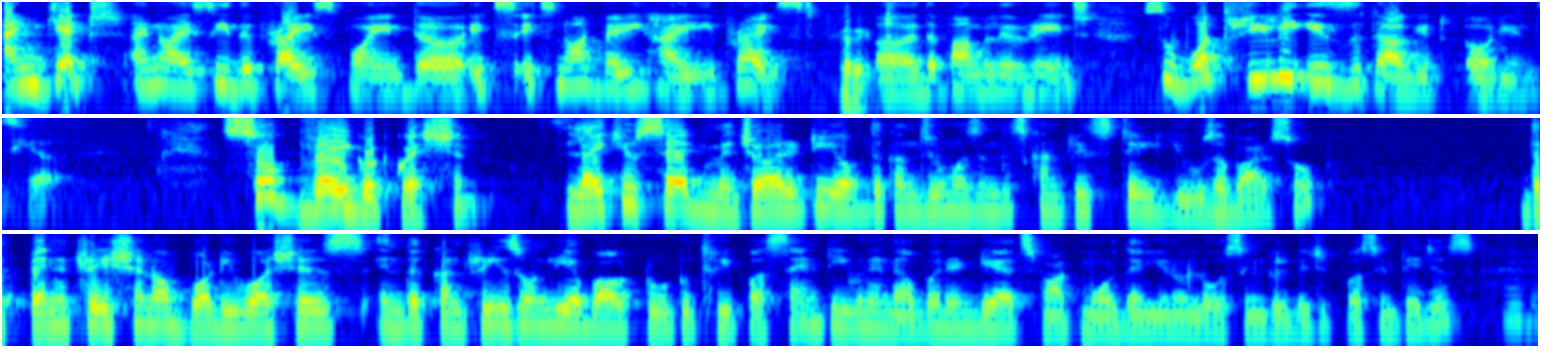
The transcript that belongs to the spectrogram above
and yet, I know I see the price point. Uh, it's it's not very highly priced. Uh, the Palmolive range. So, what really is the target audience here? So, very good question. like you said, majority of the consumers in this country still use a bar soap. The penetration of body washes in the country is only about two to three percent. Even in urban India, it's not more than you know low single digit percentages. Mm-hmm.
